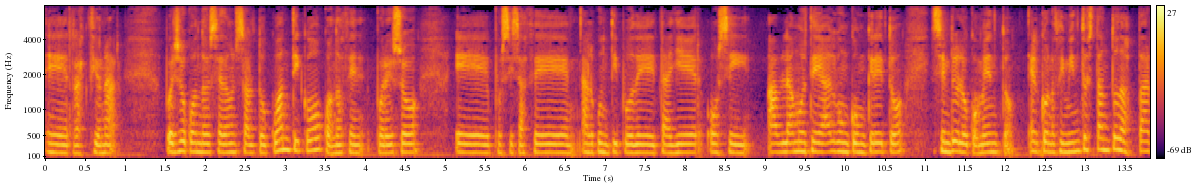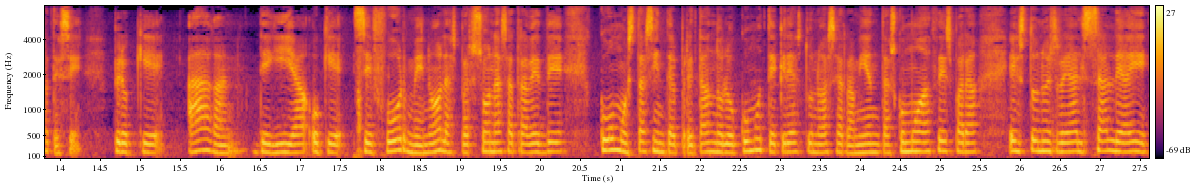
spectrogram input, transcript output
eh, reaccionar. Por eso cuando se da un salto cuántico, cuando hace, por eso, eh, pues si se hace algún tipo de taller o si hablamos de algo en concreto, siempre lo comento. El conocimiento está en todas partes, sí, pero que hagan de guía o que se formen ¿no? las personas a través de cómo estás interpretándolo, cómo te creas tus nuevas herramientas, cómo haces para esto no es real, sal de ahí.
